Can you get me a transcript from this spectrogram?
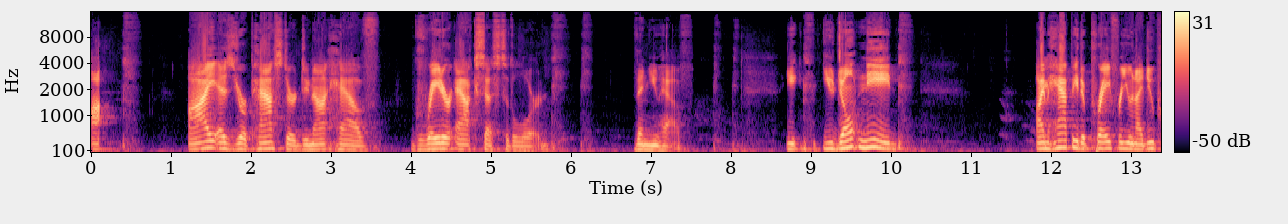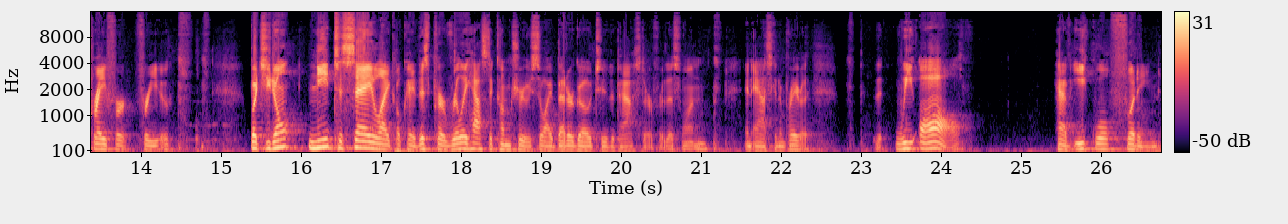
I, I, as your pastor, do not have greater access to the Lord than you have. You, you don't need, I'm happy to pray for you, and I do pray for, for you. But you don't need to say, like, okay, this prayer really has to come true, so I better go to the pastor for this one and ask him to pray. We all have equal footing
